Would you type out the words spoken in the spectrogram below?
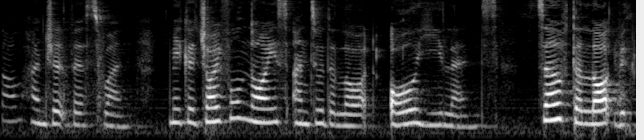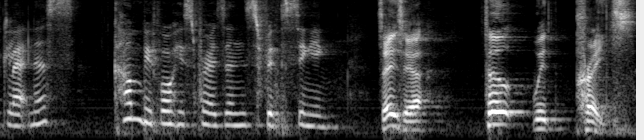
Psalm 100, verse 1 Make a joyful noise unto the Lord, all ye lands. Serve the Lord with gladness. Come before his presence with singing. Says here, filled with praise.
